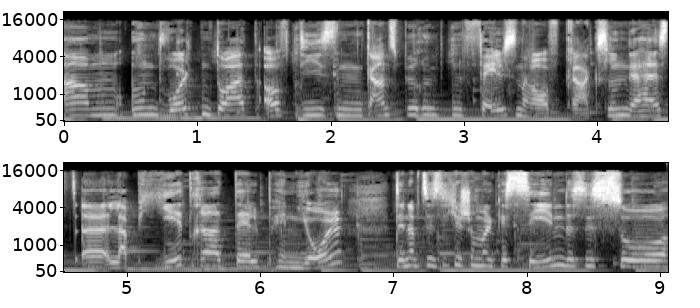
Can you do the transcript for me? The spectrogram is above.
ähm, und wollten dort auf diesen ganz berühmten Felsen raufkraxeln. Der heißt äh, La Piedra del Peñol. Den habt ihr sicher schon mal gesehen. Das ist so,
